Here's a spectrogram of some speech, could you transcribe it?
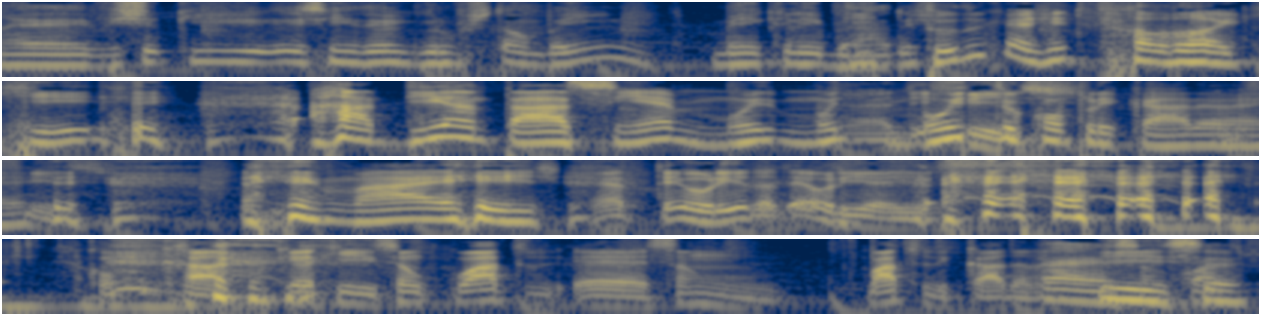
é, visto que esses dois grupos estão bem, bem De equilibrados. tudo que a gente falou aqui, adiantar assim é muito, muito, É muito complicado, velho. Difícil. Mas É a teoria da teoria isso. é complicado, porque aqui são quatro, é, são quatro de cada, né? É, são isso. quatro.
